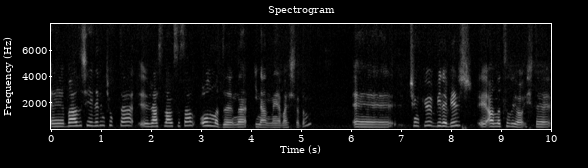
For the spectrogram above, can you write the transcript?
e, bazı şeylerin çok da e, rastlantısal olmadığına inanmaya başladım. E, çünkü birebir e, anlatılıyor işte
